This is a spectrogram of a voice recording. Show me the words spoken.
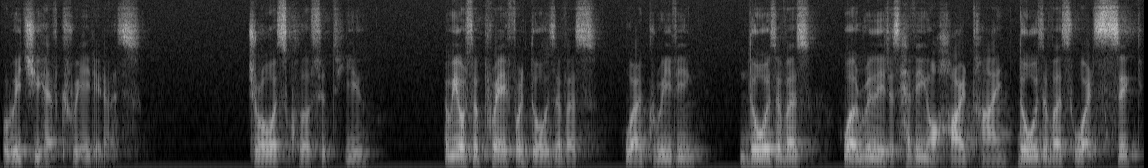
for which you have created us. Draw us closer to you. And we also pray for those of us who are grieving, those of us who are really just having a hard time, those of us who are sick.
